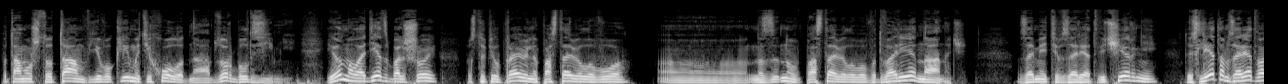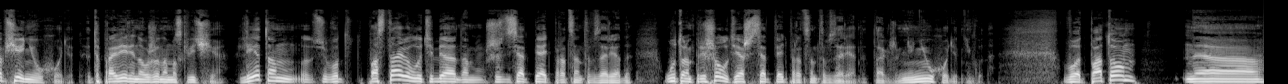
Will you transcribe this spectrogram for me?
потому что там в его климате холодно, а обзор был зимний. И он молодец, большой, поступил правильно, поставил его Э, ну, поставил его во дворе на ночь, заметив заряд вечерний. То есть летом заряд вообще не уходит. Это проверено уже на москвиче. Летом вот поставил у тебя там 65% заряда. Утром пришел, у тебя 65% заряда. Также не, не уходит никуда. Вот, потом э,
